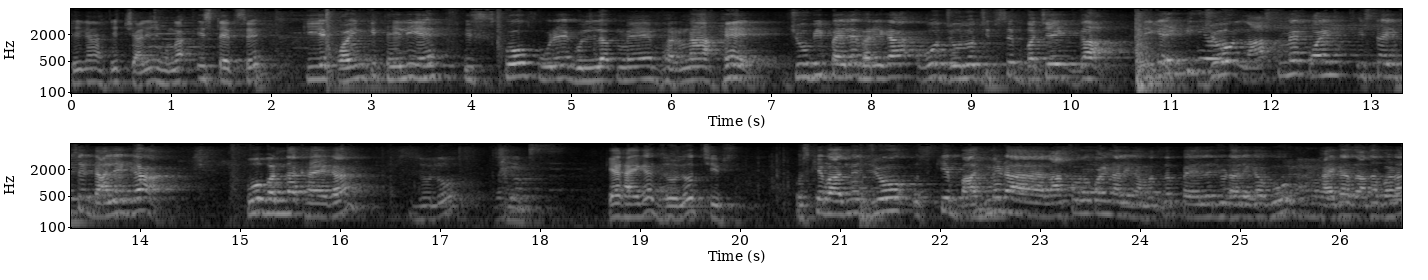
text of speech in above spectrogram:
ठीक है ना? ये चैलेंज होगा इस टाइप से कि ये कॉइन की थैली है इसको पूरे गुल्लक में भरना है। जो भी पहले भरेगा वो जोलो चिप से बचेगा। ठीक है? जो लास्ट में कॉइन इस टाइप से डालेगा वो बंदा खाएगा जोलो चिप्स क्या खाएगा? जोलो चिप्स उसके बाद में जो उसके बाद में लास्ट वाला कॉइन डालेगा मतलब पहले जो डालेगा वो खाएगा ज़्यादा बड़ा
